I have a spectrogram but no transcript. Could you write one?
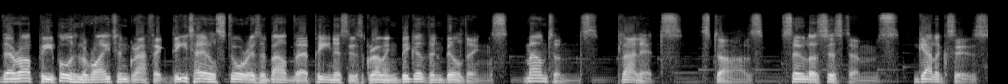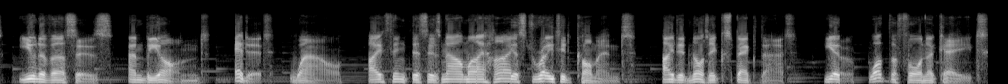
There are people who write in graphic detail stories about their penises growing bigger than buildings, mountains, planets, stars, solar systems, galaxies, universes, and beyond. Edit. Wow. I think this is now my highest rated comment. I did not expect that. Yo, what the fornicate?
